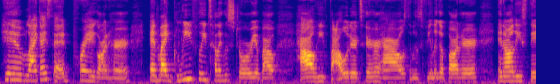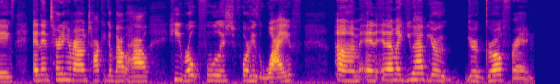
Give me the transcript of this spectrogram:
him, like I said, preying on her and like gleefully telling the story about how he followed her to her house and was feeling up on her and all these things. And then turning around talking about how he wrote Foolish for his wife. Um, and, and I'm like, you have your your girlfriend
